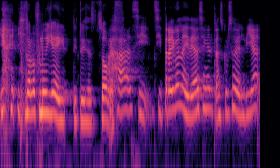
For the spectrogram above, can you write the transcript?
Solo fluye y, tú dices, sobres. Ajá, si, si traigo una idea así en el transcurso del día,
